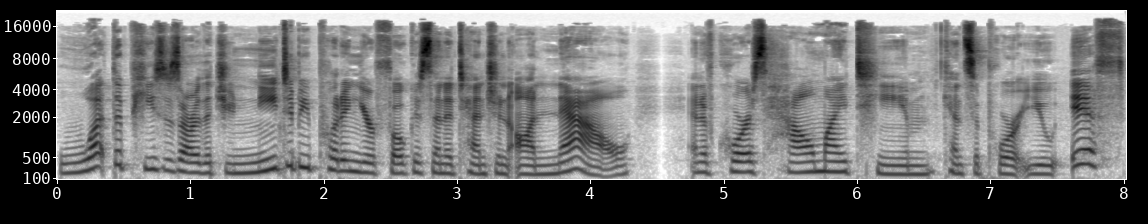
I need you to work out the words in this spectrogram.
what the pieces are that you need to be putting your focus and attention on now, and of course, how my team can support you if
